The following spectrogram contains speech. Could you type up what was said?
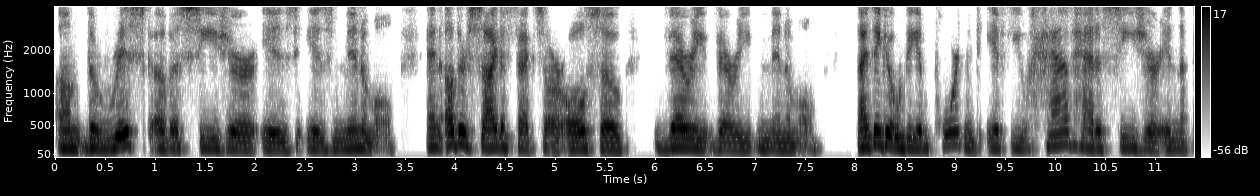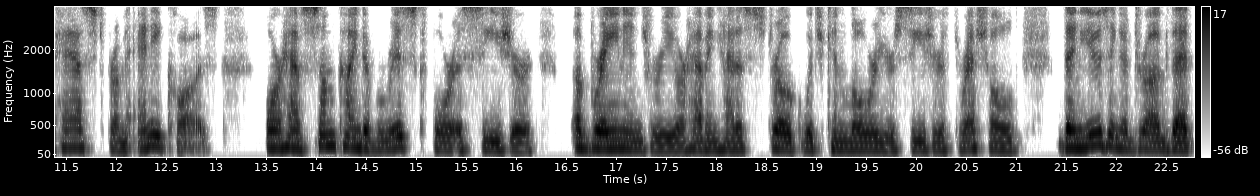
um, the risk of a seizure is, is minimal. And other side effects are also very, very minimal. I think it would be important if you have had a seizure in the past from any cause or have some kind of risk for a seizure, a brain injury, or having had a stroke, which can lower your seizure threshold, then using a drug that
